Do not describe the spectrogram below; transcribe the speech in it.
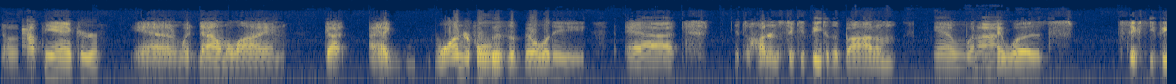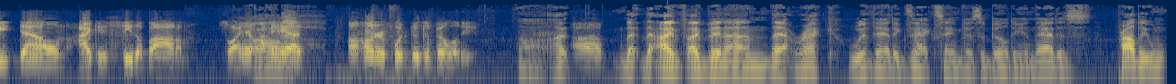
know, dropped the anchor and went down the line. Got I had wonderful visibility at it's 160 feet to the bottom, and when I was 60 feet down, I could see the bottom. So I had, I Oh. had 100 foot visibility. Oh, I, Uh, that, that- I've I've been on that wreck with that exact same visibility, and that is probably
